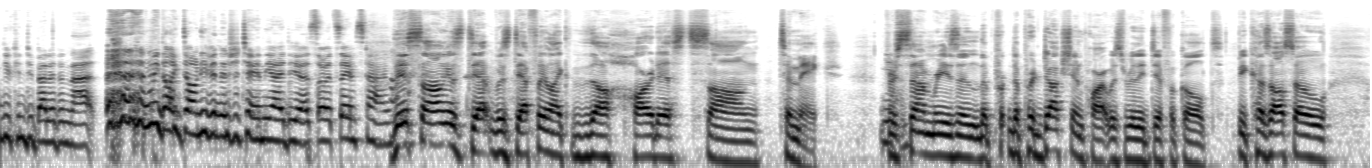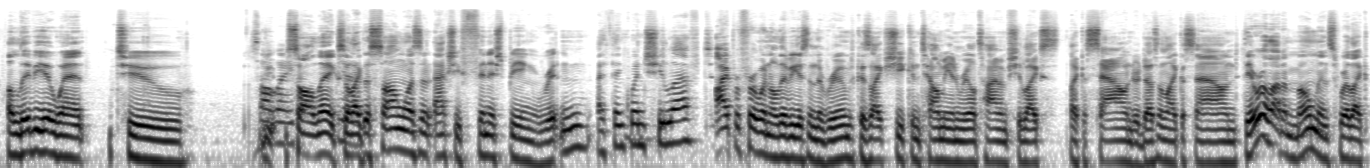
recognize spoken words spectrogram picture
you can do better than that. and we like don't even entertain the idea, so it saves time. this song is de- was definitely like the hardest song to make. Yeah. For some reason, the pr- the production part was really difficult because also Olivia went to Salt Lake. Salt Lake. So Yeah. like the song wasn't actually finished being written, I think when she left. I prefer when Olivia's in the room because like she can tell me in real time if she likes like a sound or doesn't like a sound. There were a lot of moments where like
